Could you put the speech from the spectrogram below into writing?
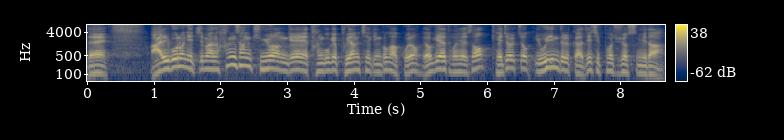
네. 알고는 있지만 항상 중요한 게 당국의 부양책인 것 같고요. 여기에 더해서 계절적 요인들까지 짚어주셨습니다.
